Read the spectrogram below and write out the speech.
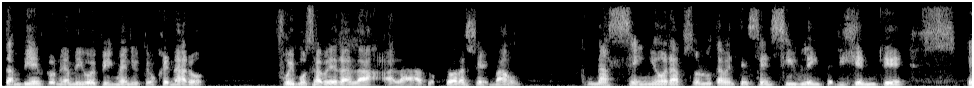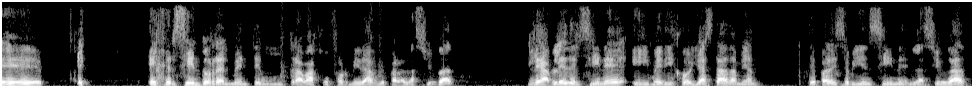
también con mi amigo Epigmenio y con Genaro, fuimos a ver a la, a la doctora Sheinbaum, una señora absolutamente sensible, inteligente, eh, e, ejerciendo realmente un trabajo formidable para la ciudad. Le hablé del cine y me dijo, ya está, Damián, ¿te parece bien cine en la ciudad?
